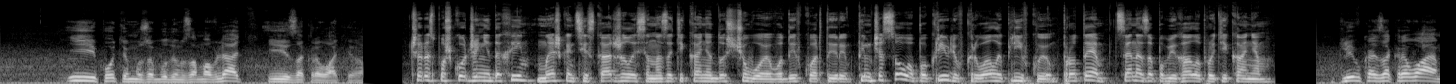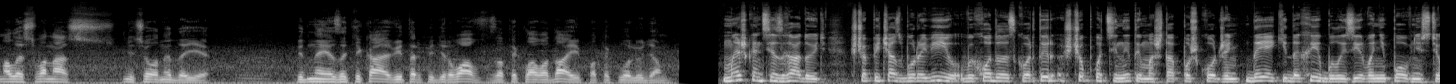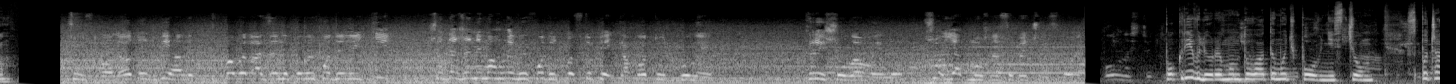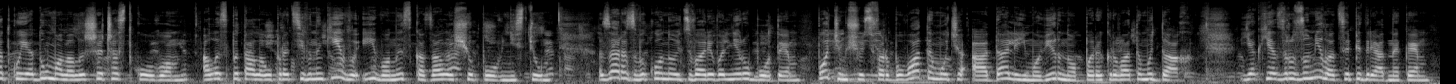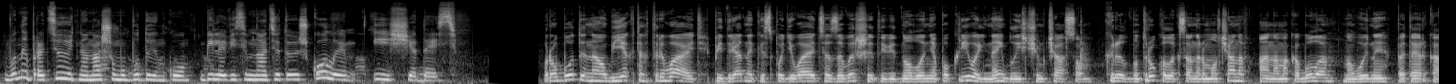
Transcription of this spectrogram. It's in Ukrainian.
і потім вже будемо замовляти і закривати його. Через пошкоджені дахи мешканці скаржилися на затікання дощової води в квартири. Тимчасово покрівлю вкривали плівкою, проте це не запобігало протіканням. Плівкою закриваємо, але ж вона ж нічого не дає. Від неї затікає, вітер підірвав, затекла вода і потекло людям. Мешканці згадують, що під час буревію виходили з квартир, щоб оцінити масштаб пошкоджень. Деякі дахи були зірвані повністю. Отут бігали, повилазили, повиходили й ті, що навіть не могли виходити по ступеньках, отут були. Кришу ловили. Що, як можна себе чувствувати? Покрівлю ремонтуватимуть повністю. Спочатку я думала лише частково, але спитала у працівників, і вони сказали, що повністю. Зараз виконують зварювальні роботи. Потім щось фарбуватимуть, а далі, ймовірно, перекриватимуть дах. Як я зрозуміла, це підрядники. Вони працюють на нашому будинку біля 18-ї школи і ще десь. Роботи на об'єктах тривають. Підрядники сподіваються завершити відновлення покрівель найближчим часом. Кирил Дмитрук, Олександр Молчанов, Анна Макабула. Новини ПТРК.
